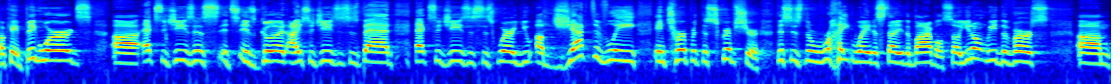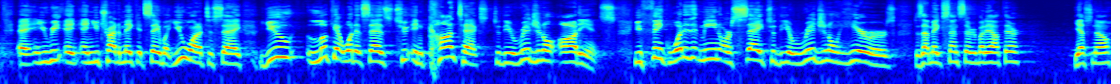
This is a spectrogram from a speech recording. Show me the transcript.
Okay, big words. Uh, exegesis it's, is good. Eisegesis is bad. Exegesis is where you objectively interpret the scripture. This is the right way to study the Bible. So you don't read the verse. Um, and, you re- and, and, you try to make it say what you want it to say. You look at what it says to, in context to the original audience. You think, what did it mean or say to the original hearers? Does that make sense to everybody out there? Yes, no?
